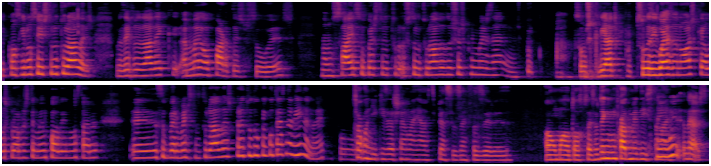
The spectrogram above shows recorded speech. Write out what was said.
e conseguiram ser estruturadas. Mas a realidade é que a maior parte das pessoas não sai super estrutura- estruturada dos seus primeiros anos. Porque pá, somos criados por pessoas iguais a nós que elas próprias também podem não estar eh, super bem estruturadas para tudo o que acontece na vida, não é? Tipo, Só quando quiseres ser mãe, ah, pensas em fazer eh, alguma autorreflexão. Eu tenho um bocado de medo disso tenho também. muito, aliás,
